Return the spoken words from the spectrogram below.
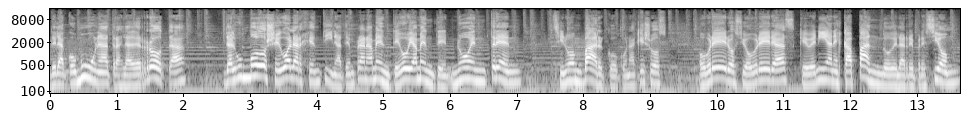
de la comuna tras la derrota, de algún modo llegó a la Argentina tempranamente, obviamente no en tren, sino en barco, con aquellos obreros y obreras que venían escapando de la represión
